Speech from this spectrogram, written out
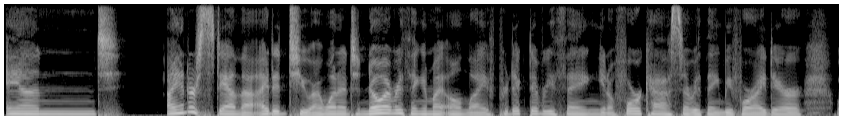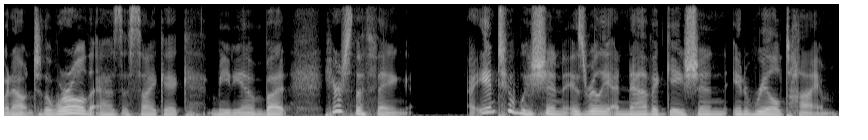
And I understand that. I did too. I wanted to know everything in my own life, predict everything, you know, forecast everything before I dare went out into the world as a psychic medium. But here's the thing intuition is really a navigation in real time.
